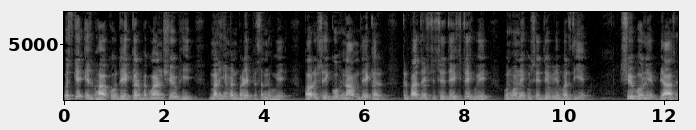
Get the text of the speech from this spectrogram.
उसके इस भाव को देखकर भगवान शिव भी मन ही मन बड़े प्रसन्न हुए और उसे गुह नाम देकर कृपा दृष्टि से देखते हुए उन्होंने उसे दिव्य वर दिए। शिव बोले व्यास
